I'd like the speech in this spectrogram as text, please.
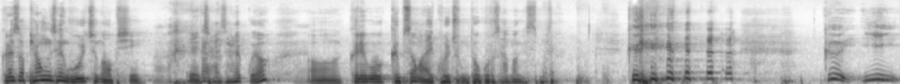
그래서 평생 우울증 없이 예, 잘 살고요. 어, 그리고 급성 알코올 중독으로 사망했습니다. 그이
